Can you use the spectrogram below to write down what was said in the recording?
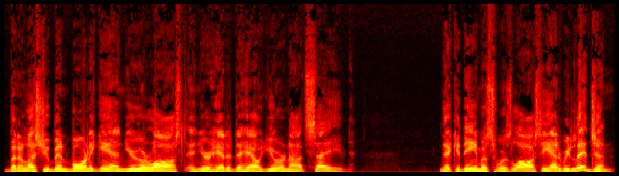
But unless you've been born again, you are lost and you're headed to hell. You're not saved. Nicodemus was lost. He had religion,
